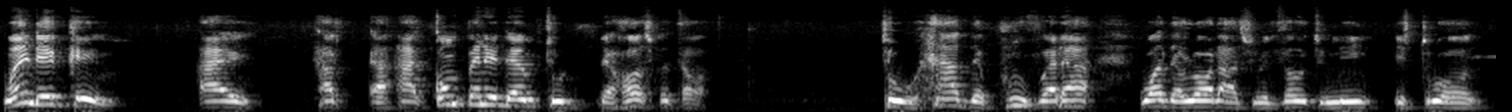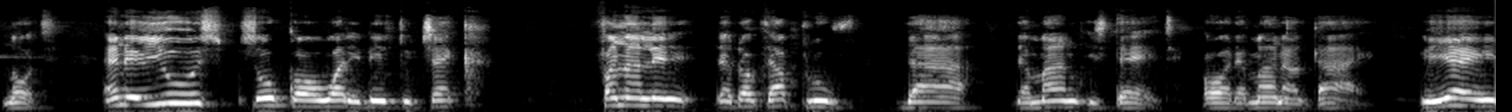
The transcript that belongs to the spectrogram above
When they came, I have I accompanied them to the hospital to have the proof whether what the Lord has revealed to me is true or not. And they use so-called what it is to check. Finally, the doctor proved that the man is dead or the man has died. Yeah,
